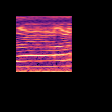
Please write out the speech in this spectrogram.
Za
